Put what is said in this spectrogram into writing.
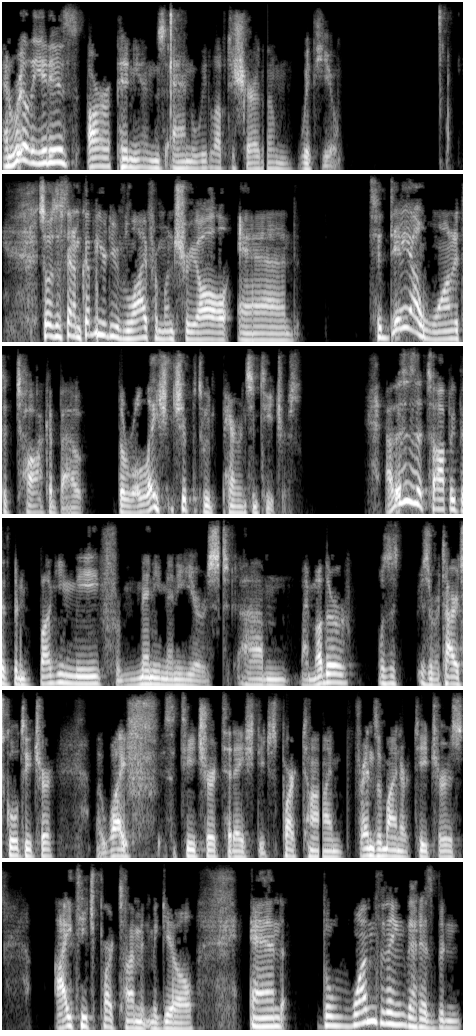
And really it is our opinions and we'd love to share them with you. So as I said, I'm coming here to you live from Montreal and today I wanted to talk about the relationship between parents and teachers. Now, this is a topic that's been bugging me for many, many years. Um, my mother was a, is a retired school teacher. My wife is a teacher. Today, she teaches part time. Friends of mine are teachers. I teach part time at McGill. And the one thing that has been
